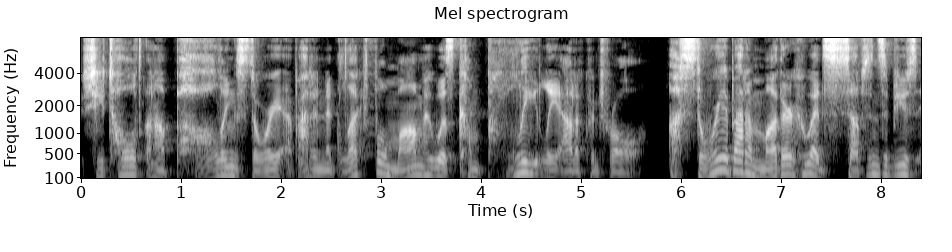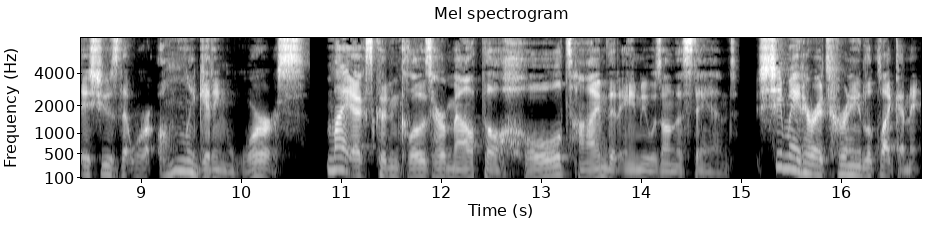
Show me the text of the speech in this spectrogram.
She told an appalling story about a neglectful mom who was completely out of control. A story about a mother who had substance abuse issues that were only getting worse. My ex couldn't close her mouth the whole time that Amy was on the stand. She made her attorney look like an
